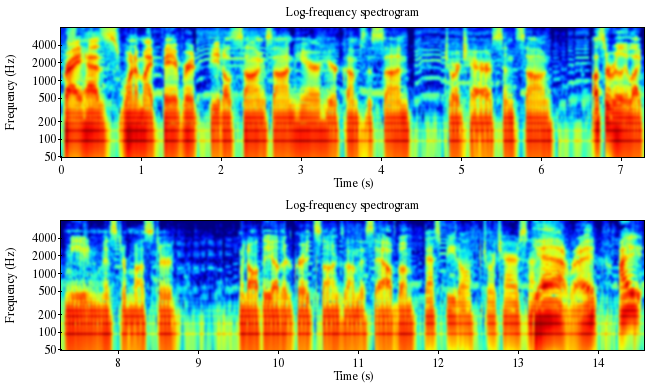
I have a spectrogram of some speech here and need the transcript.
probably has one of my favorite Beatles songs on here. Here Comes the Sun, George Harrison song. Also, really like Meeting Mr. Mustard and all the other great songs on this album. Best Beatle, George Harrison. Yeah, right? I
